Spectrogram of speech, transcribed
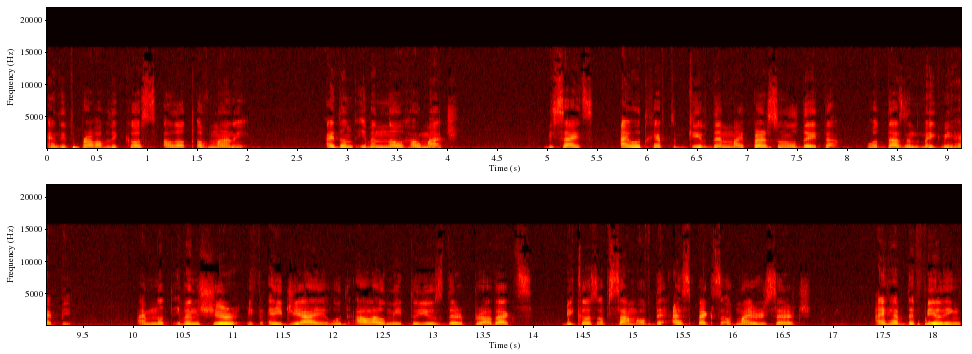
and it probably costs a lot of money. I don't even know how much. Besides, I would have to give them my personal data, what doesn't make me happy. I'm not even sure if AGI would allow me to use their products because of some of the aspects of my research. I have the feeling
